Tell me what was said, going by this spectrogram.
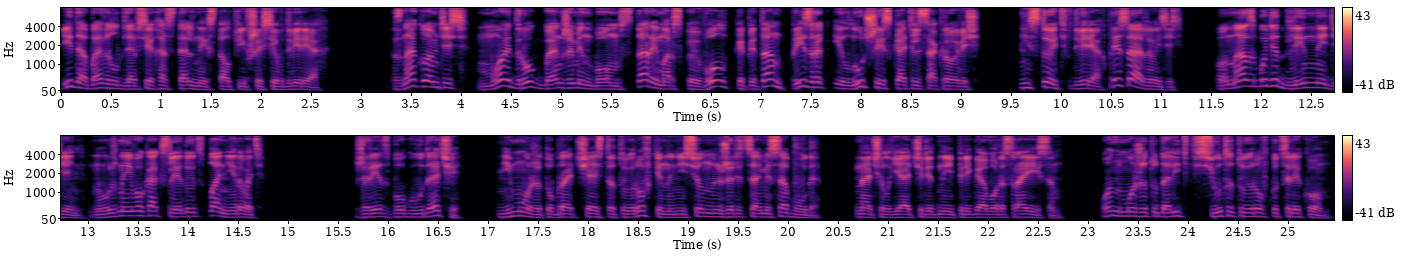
И добавил для всех остальных, столпившихся в дверях. Знакомьтесь, мой друг Бенджамин Бом, старый морской волк, капитан-призрак и лучший искатель сокровищ. Не стойте в дверях, присаживайтесь. У нас будет длинный день, нужно его как следует спланировать. Жрец богу удачи не может убрать часть татуировки, нанесенную жрецами Сабуда. Начал я очередные переговоры с Раисом. Он может удалить всю татуировку целиком.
